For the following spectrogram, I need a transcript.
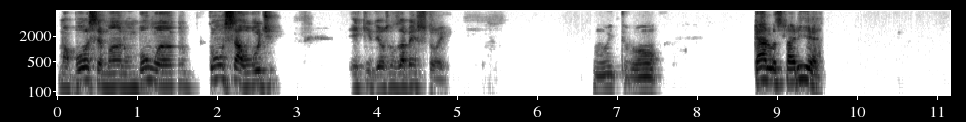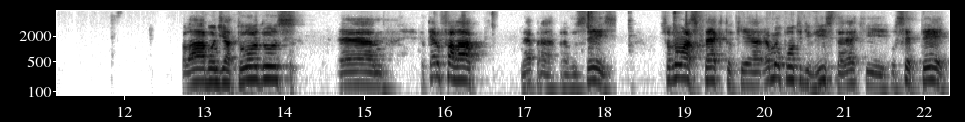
uma boa semana, um bom ano, com saúde e que Deus nos abençoe. Muito bom. Carlos Faria. Olá, bom dia a todos. É, eu quero falar né, para vocês sobre um aspecto que é, é, o meu ponto de vista, né, que o CT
